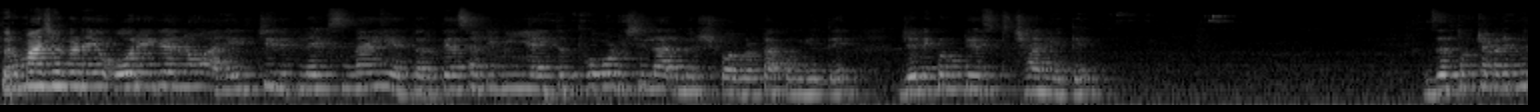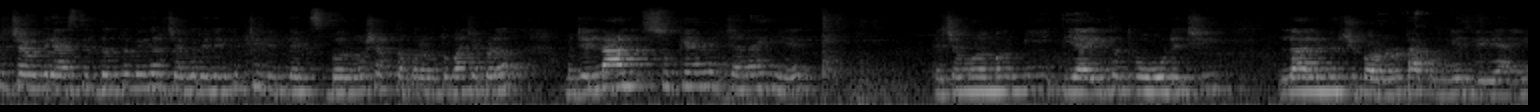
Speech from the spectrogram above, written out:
तर माझ्याकडे ओरिगॅनो आणि चिली फ्लेक्स नाही आहे तर त्यासाठी मी या इथं थोडीशी लाल मिरची पावडर टाकून घेते जेणेकरून टेस्ट छान येते. जर तुमच्याकडे मिरच्या वगैरे असतील तर तुम्ही घरच्या घरी देखील चिली फ्लेक्स बनवू शकता परंतु माझ्याकडं म्हणजे लाल सुक्या मिरच्या नाही आहेत त्याच्यामुळं मग मी या इथं थोडीशी लाल मिरची पावडर टाकून घेतलेली आहे.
